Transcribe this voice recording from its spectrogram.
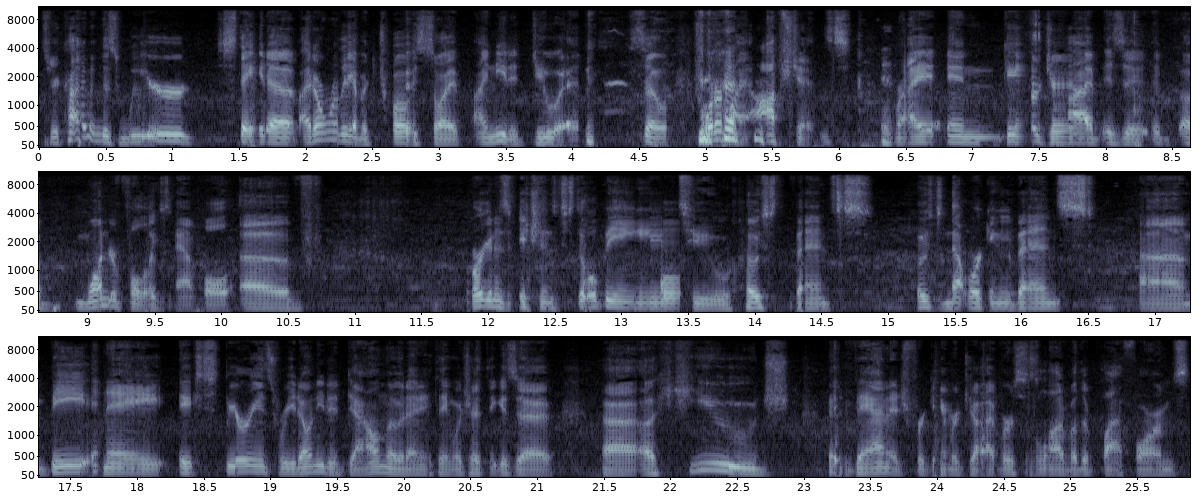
So you're kind of in this weird state of I don't really have a choice, so I, I need to do it. So what are my options, right? And Gamerjibe is a, a wonderful example of organizations still being able to host events, host networking events, um, be in a experience where you don't need to download anything, which I think is a uh, a huge advantage for Gamerjibe versus a lot of other platforms.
